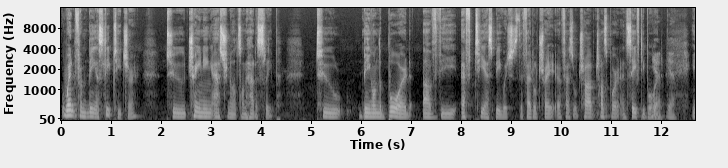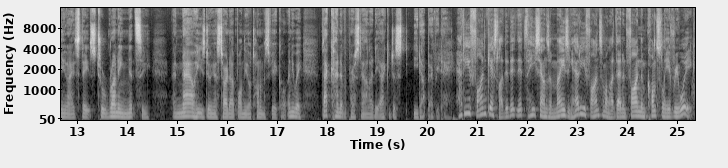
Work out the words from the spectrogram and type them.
went from being a sleep teacher to training astronauts on how to sleep to being on the board of the FTSB, which is the Federal, Tra- uh, Federal Tra- Transport and Safety Board Yeah, yeah. in the United States, to running NHTSA. And now he's doing a startup on the autonomous vehicle. Anyway, that kind of a personality I could just eat up every day. How do you find guests like that? That- that's- he sounds amazing. How do you find someone like that and find them constantly every week?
